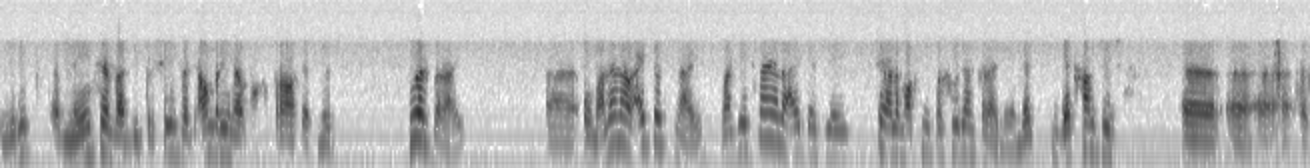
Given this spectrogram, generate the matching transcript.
hierdie uh, mense wat die proses wat Amber nou van gepraat het moet voorberei uh om hulle nou uit te sny want jy sny hulle uit as jy sê hulle mag nie vergoeding kry nie. Dit dit gaan soos uh uh uh,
